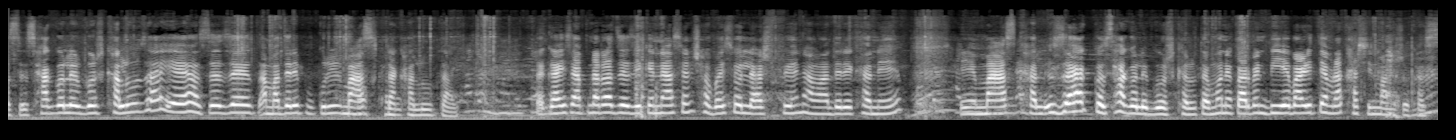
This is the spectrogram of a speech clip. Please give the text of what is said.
আছে ছাগলের গোশ খালু যায় এ আছে যে আমাদের এই পুকুরির মাছটা খালু তাই। গাইস আপনারা যে যেখানে আছেন, সবাই চলে আসবেন আমাদের এখানে। মাছ খালু যাক ছাগলের গোশ খালু, তা মনে করবেন বিয়ে বাড়িতে আমরা খাসির মাংস খাচ্ছি।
